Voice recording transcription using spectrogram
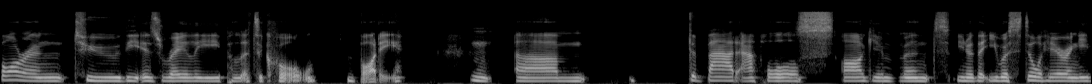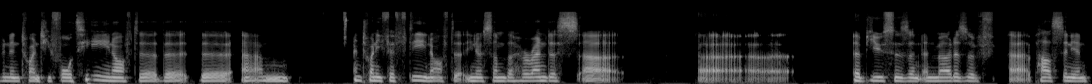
foreign to the Israeli political body. Mm. Um, the bad apples argument, you know, that you were still hearing even in 2014 after the the um in 2015 after you know some of the horrendous uh, uh, abuses and, and, murders of uh, Palestinian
